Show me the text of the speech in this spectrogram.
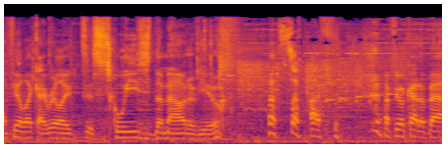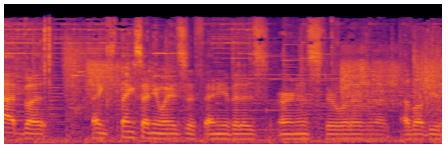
I feel like I really squeezed them out of you. so I, I feel kind of bad, but thanks, thanks anyways. If any of it is earnest or whatever, I, I love you.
